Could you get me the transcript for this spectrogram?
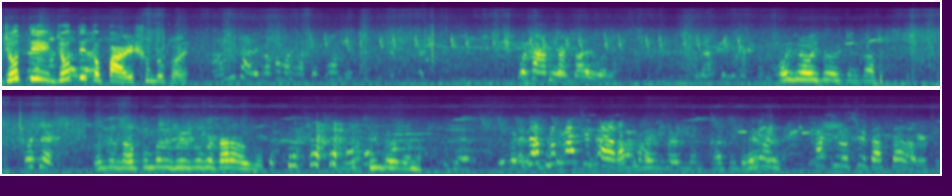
জ্যোতি জ্যোতি তো পারে সুন্দর করে ওই যে ওই যে ওই যে ওই যে যাও তারা হইব চিন্তা করো না এই যে আপনার। কাছে কার আপনার কাছে হচ্ছে এটা আপনার আর আছে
